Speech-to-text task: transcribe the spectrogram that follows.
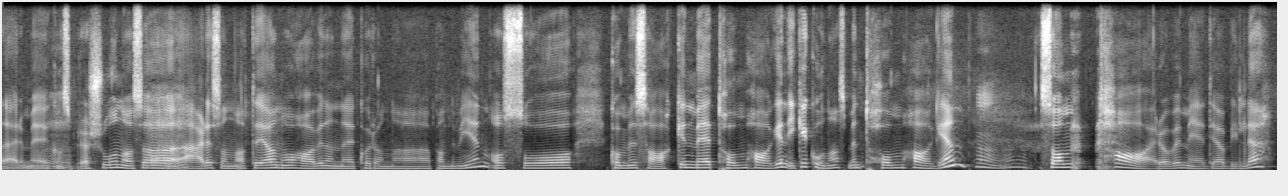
det her med konspirasjon. Og så er det sånn at ja, nå har vi denne koronapandemien, og så kommer saken med Tom Hagen, ikke kona hans, men Tom Hagen, som tar over mediebildet.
